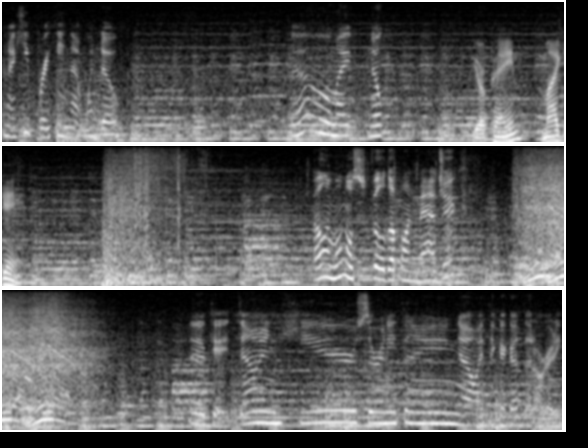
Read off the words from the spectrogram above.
And I keep breaking that window. No, my... Nope. Your pain, my gain. Well, I'm almost filled up on magic. Okay, down in here, is there anything? No, I think I got that already.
